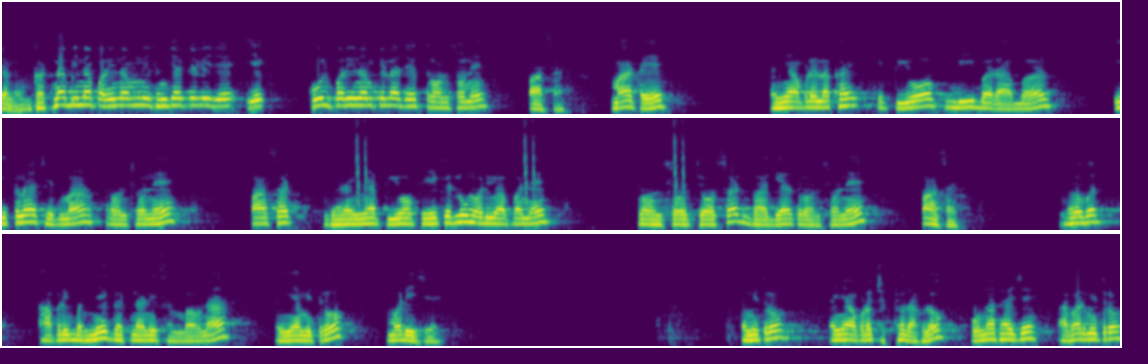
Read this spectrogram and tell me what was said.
ચલો, ઘટના બીના પરિણામની સંખ્યા કેટલી છે? એક, કુલ પરિણામ કેટલા છે? ત્રણસો ને પાસઠ. માટે અહીંયા આપણે લખાય કે પી ઓફ બી બરાબર એકના છેદમાં ત્રણસો ને પાસઠ. જ્યારે અહીંયા પી ઓફ એ કેટલું મળ્યું આપણને? ત્રણસો ચોસઠ ભાગ્યા ત્રણસો ને પાસઠ. બરાબર? આપણી બંને ઘટનાની સંભાવના અહીંયા મિત્રો મળી છે. તો મિત્રો અહીંયા આપણો છઠ્ઠો દાખલો પૂર્ણ થાય છે. આભાર મિત્રો.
